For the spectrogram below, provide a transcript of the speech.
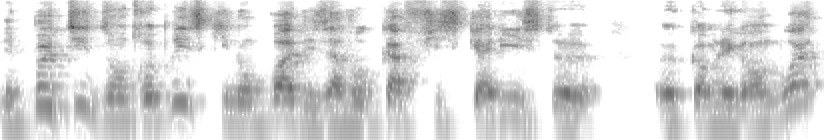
les petites entreprises qui n'ont pas des avocats fiscalistes euh, comme les grandes boîtes,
